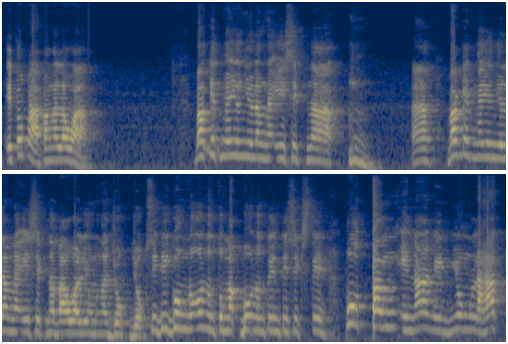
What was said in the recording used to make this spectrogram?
Ito pa, pangalawa. Bakit ngayon nyo lang naisip na... ah, bakit ngayon nyo lang naisip na bawal yung mga joke-joke? Si Digong noon, nung tumakbo noong 2016, putang inanin yung lahat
